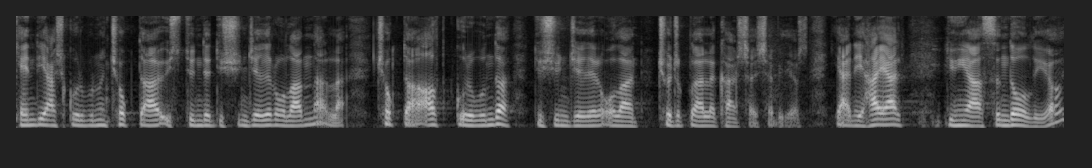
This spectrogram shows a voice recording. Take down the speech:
kendi yaş grubunun çok daha üstünde düşünceleri olanlarla çok daha alt grubunda düşünceleri olan çocuklarla karşılaşabiliyoruz. Yani hayal dünyasında oluyor.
